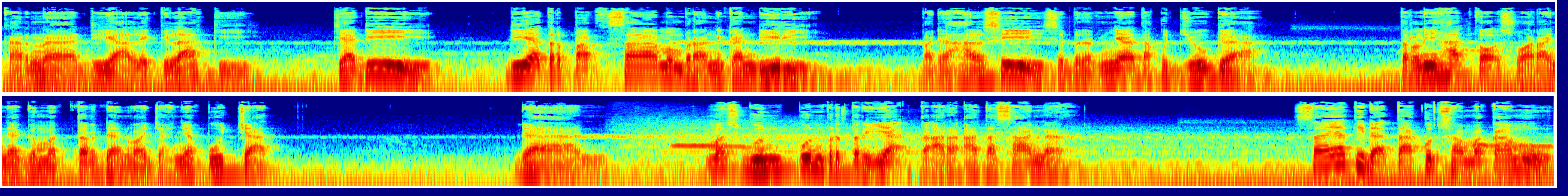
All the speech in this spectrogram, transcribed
karena dia laki-laki, jadi dia terpaksa memberanikan diri. Padahal sih sebenarnya takut juga. Terlihat kok suaranya gemeter dan wajahnya pucat. Dan Mas Gun pun berteriak ke arah atas sana. "Saya tidak takut sama kamu.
